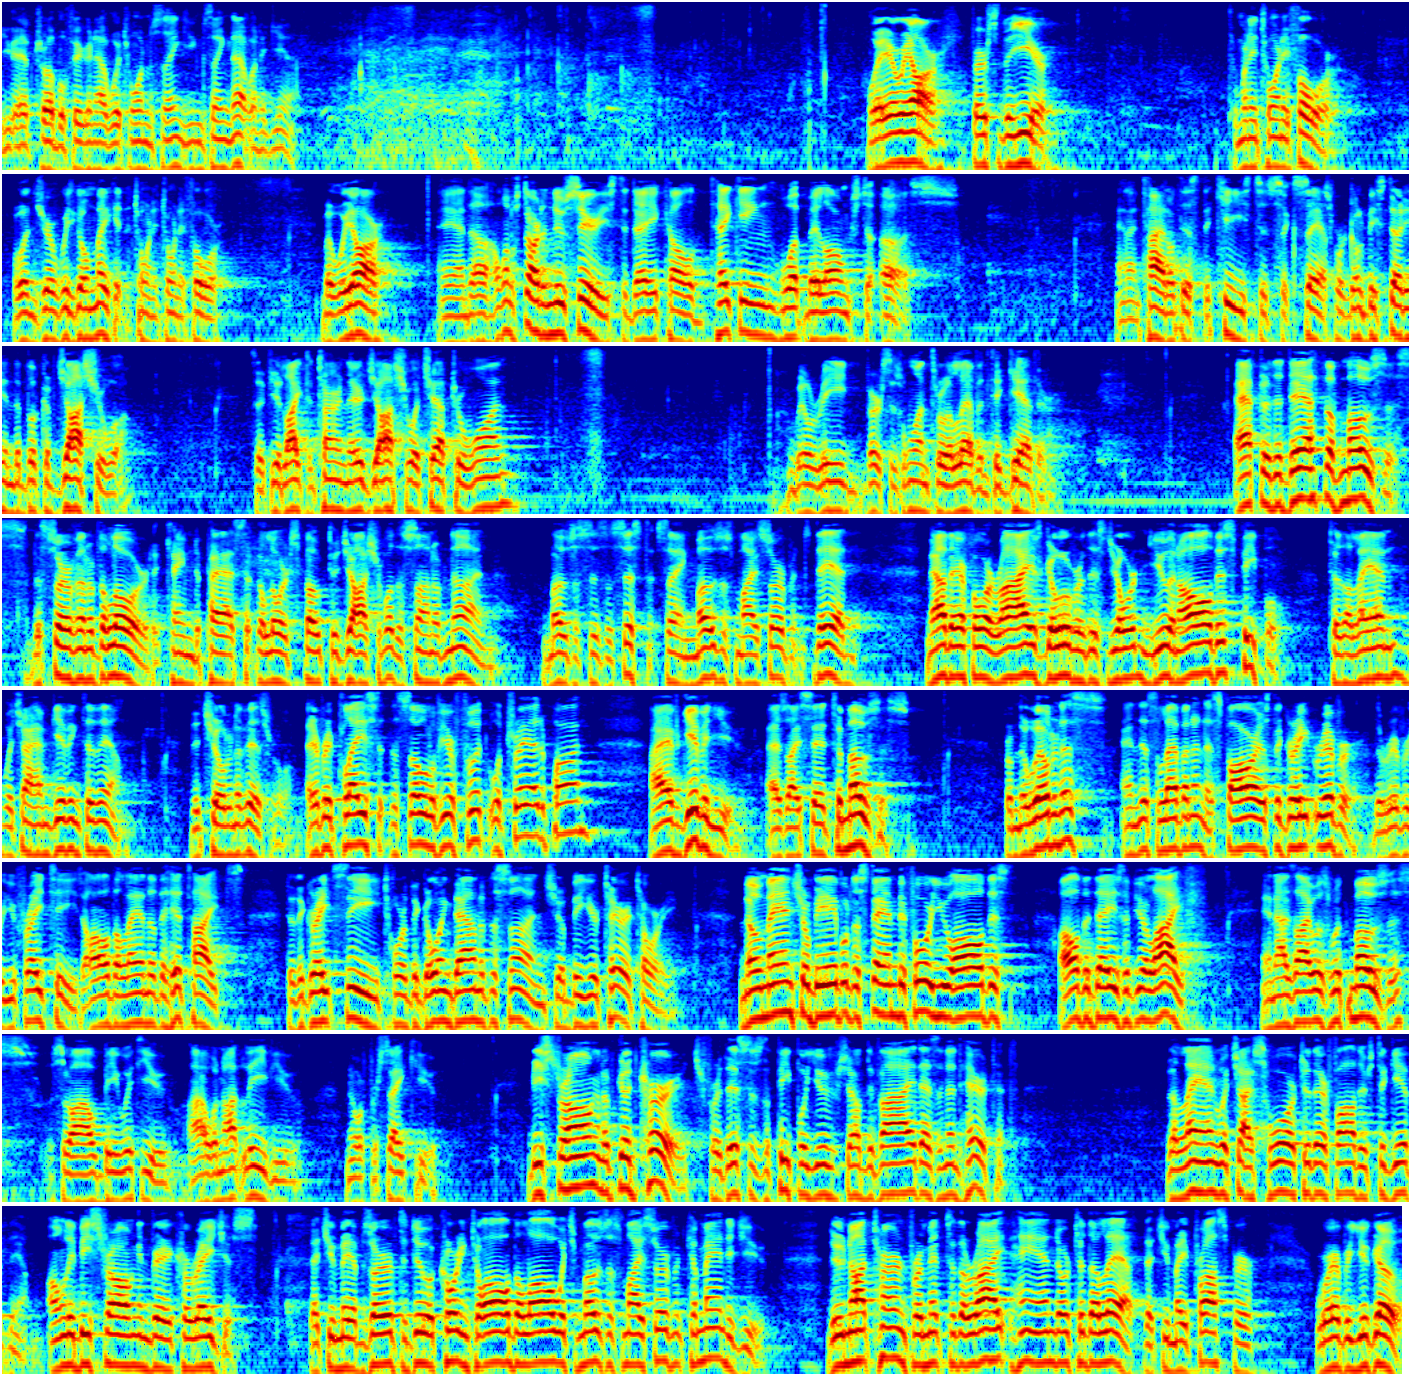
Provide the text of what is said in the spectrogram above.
If you have trouble figuring out which one to sing, you can sing that one again. Well, here we are, first of the year, 2024. Wasn't sure if we was going to make it to 2024, but we are. And uh, I want to start a new series today called Taking What Belongs to Us. And I entitled this The Keys to Success. We're going to be studying the book of Joshua. So if you'd like to turn there, Joshua chapter 1. We'll read verses 1 through 11 together. After the death of Moses, the servant of the Lord, it came to pass that the Lord spoke to Joshua, the son of Nun, Moses' assistant, saying, Moses, my servant, is dead. Now therefore arise, go over this Jordan, you and all this people, to the land which I am giving to them, the children of Israel. Every place that the sole of your foot will tread upon, I have given you, as I said to Moses. From the wilderness and this Lebanon as far as the great river, the river Euphrates, all the land of the Hittites, to the great sea toward the going down of the sun shall be your territory. No man shall be able to stand before you all this all the days of your life. And as I was with Moses, so I'll be with you. I will not leave you nor forsake you. Be strong and of good courage, for this is the people you shall divide as an inheritance the land which I swore to their fathers to give them. Only be strong and very courageous, that you may observe to do according to all the law which Moses my servant commanded you. Do not turn from it to the right hand or to the left, that you may prosper wherever you go.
